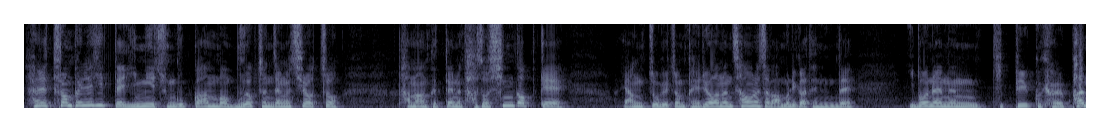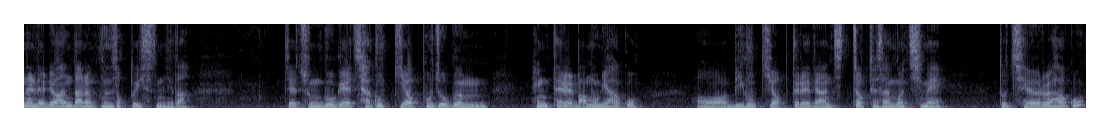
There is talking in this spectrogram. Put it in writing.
사실 트럼프 1기 때 이미 중국과 한번 무역 전쟁을 치렀죠. 다만 그때는 다소 싱겁게 양쪽이 좀 배려하는 차원에서 마무리가 됐는데 이번에는 기필코 결판을 내려 한다는 분석도 있습니다. 이제 중국의 자국 기업 보조금 행태를 마무리하고 어, 미국 기업들에 대한 지적 재산권 침해 또 제어를 하고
